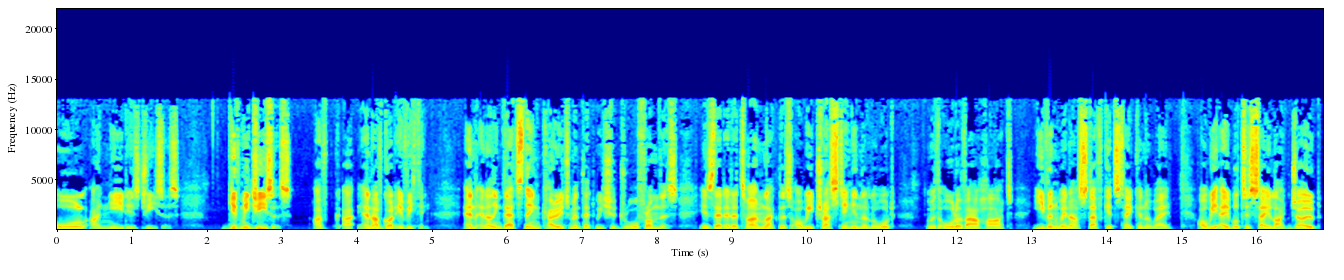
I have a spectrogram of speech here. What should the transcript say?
"All I need is Jesus. Give me Jesus. I've I, and I've got everything." And and I think that's the encouragement that we should draw from this is that at a time like this, are we trusting in the Lord with all of our heart, even when our stuff gets taken away? Are we able to say like Job,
